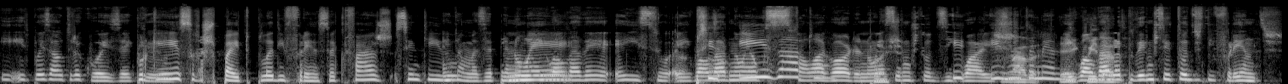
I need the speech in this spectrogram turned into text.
E, e depois há outra coisa que... Porque é esse respeito pela diferença que faz sentido. Então, mas é, para Não mim a é- igualdade é, é isso. A igualdade não é o que se Exato. fala agora, não Pois. é sermos todos E- iguais. Exatamente. Nada. A É igualdade é podermos ser todos diferentes.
